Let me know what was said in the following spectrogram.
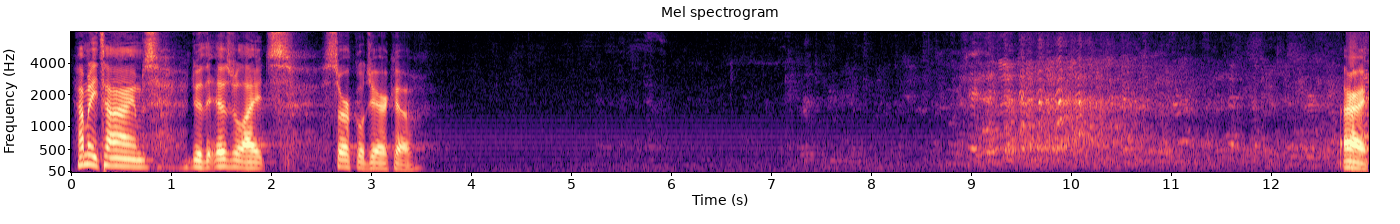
How many times do the Israelites circle Jericho? All right.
